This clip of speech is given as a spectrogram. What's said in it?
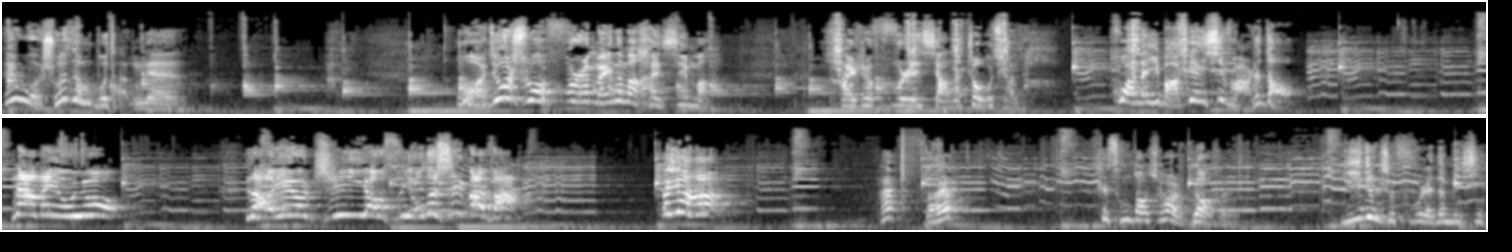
哎，我说怎么不疼呢？我就说夫人没那么狠心嘛，还是夫人想的周全了，换了一把变戏法的刀。那没有用，老爷要执意要死，有的是办法。哎呀！哎，老爷，这从刀鞘里掉出来的，一定是夫人的密信。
